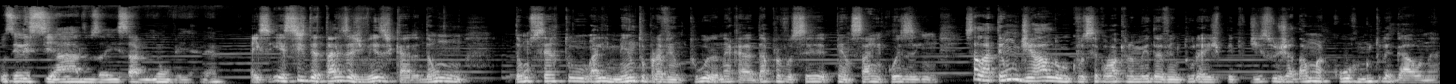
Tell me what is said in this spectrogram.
os iniciados aí sabiam ver, né? É, esses detalhes às vezes, cara, dão dão um certo alimento para aventura, né, cara? Dá para você pensar em coisas, em, sei lá, tem um diálogo que você coloca no meio da aventura a respeito disso já dá uma cor muito legal, né?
